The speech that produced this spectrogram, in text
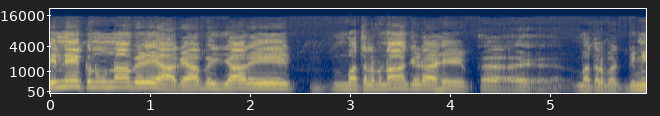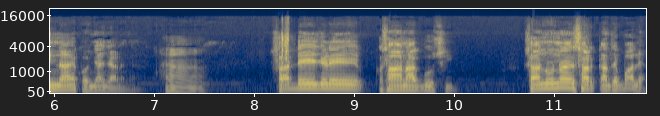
ਤਿੰਨੇ ਕਾਨੂੰਨਾਂ ਵੇਲੇ ਆ ਗਿਆ ਵੀ ਯਾਰ ਇਹ ਮਤਲਬ ਨਾ ਜਿਹੜਾ ਇਹ ਮਤਲਬ ਜ਼ਮੀਨਾਂ ਇਹ ਖੋਈਆਂ ਜਾਣਗੀਆਂ। ਹਾਂ। ਸਾਡੇ ਜਿਹੜੇ ਕਿਸਾਨ ਆਗੂ ਸੀ ਸਾਨੂੰ ਉਹਨਾਂ ਨੇ ਸੜਕਾਂ ਤੇ ਭਾਲਿਆ।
